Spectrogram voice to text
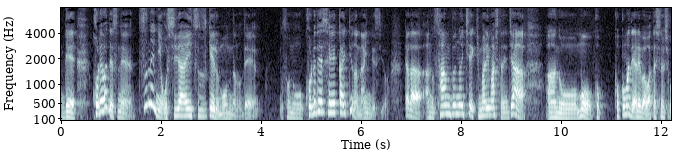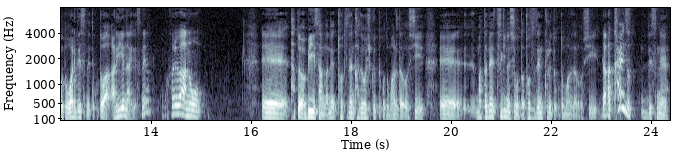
でこれはですね常に押し合い続けるもんなのでそのこれで正解っていうのはないんですよ。だからあの3分の1で決まりましたね。じゃああのもうこここまでやれば私の仕事終わりですねってことはありえないですね。それはあのえー、例えば B さんがね突然風邪をひくってこともあるだろうし、えー、またね次の仕事は突然来るってこともあるだろうし。だから絶えずですね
